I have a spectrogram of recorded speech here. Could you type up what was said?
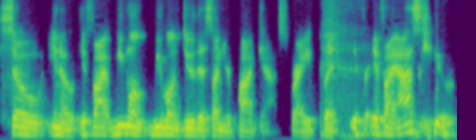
So you know, if I we won't we won't do this on your podcast, right? But if if I ask you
